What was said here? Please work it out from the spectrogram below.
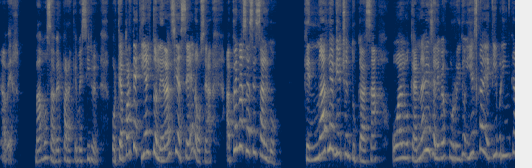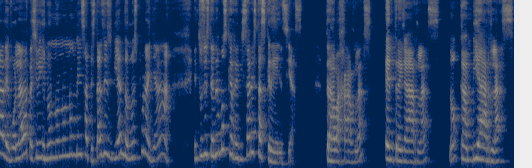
a ver, vamos a ver para qué me sirven. Porque aparte aquí hay tolerancia cero, o sea, apenas haces algo que nadie había hecho en tu casa o algo que a nadie se le había ocurrido y esta de aquí brinca de volada, pues y no, no, no, no, mensa, te estás desviando, no es por allá. Entonces tenemos que revisar estas creencias, trabajarlas, entregarlas, ¿no? Cambiarlas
